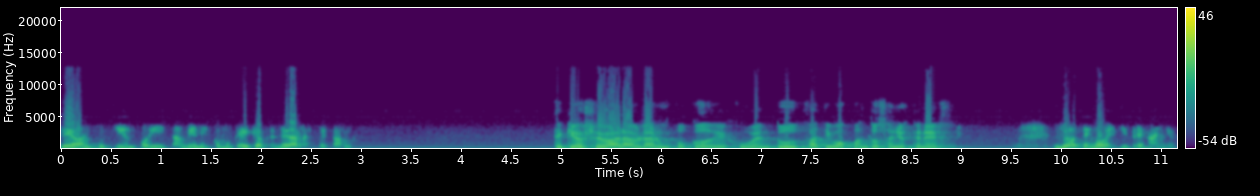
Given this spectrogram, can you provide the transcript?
llevan su tiempo y también es como que hay que aprender a respetarlos. Te quiero llevar a hablar un poco de juventud. Fati, ¿vos cuántos años tenés? Yo tengo 23 años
